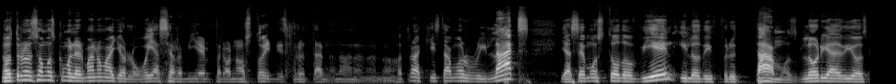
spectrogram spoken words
Nosotros no somos como el hermano mayor, lo voy a hacer bien, pero no estoy disfrutando. No, no, no. Nosotros aquí estamos relax y hacemos todo bien y lo disfrutamos. Gloria a Dios.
